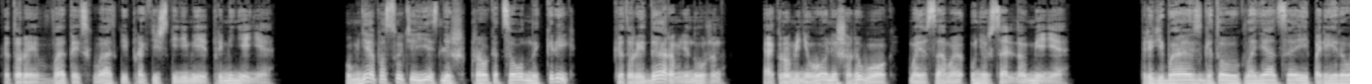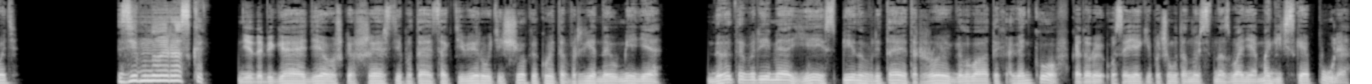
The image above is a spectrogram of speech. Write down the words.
который в этой схватке практически не имеет применения. У меня, по сути, есть лишь провокационный крик, который даром не нужен, а кроме него лишь рывок, мое самое универсальное умение. Пригибаюсь, готовый уклоняться и парировать. «Земной раска...» Не добегая, девушка в шерсти пытается активировать еще какое-то вредное умение, но в это время ей в спину влетает рой головатых огоньков, которые у Саяки почему-то носят название «магическая пуля».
